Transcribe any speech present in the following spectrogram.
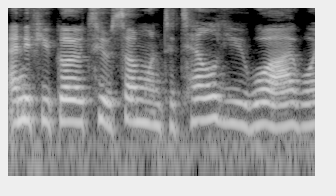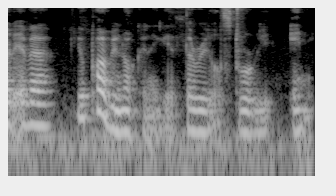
And if you go to someone to tell you why, whatever, you're probably not going to get the real story anyway.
